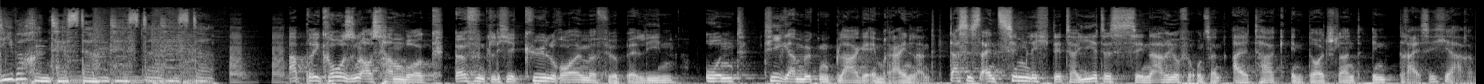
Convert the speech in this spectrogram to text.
die Wochentester. Tester, Tester. Aprikosen aus Hamburg, öffentliche Kühlräume für Berlin und Tigermückenplage im Rheinland. Das ist ein ziemlich detailliertes Szenario für unseren Alltag in Deutschland in 30 Jahren.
